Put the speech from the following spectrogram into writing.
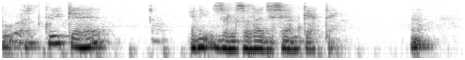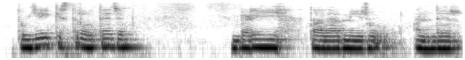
तो अर्थ क्विक क्या है? यानी जलजला जिसे हम कहते हैं, है ना? तो ये किस तरह होता है? जब बड़ी तादाद में ये जो अंदर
